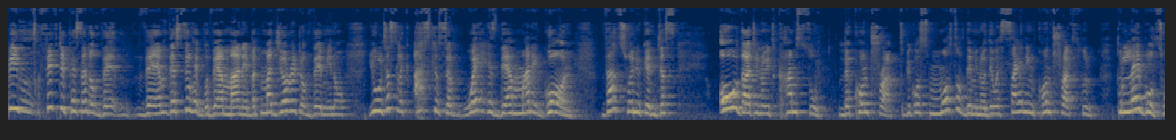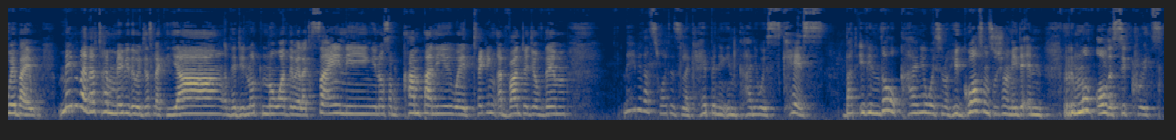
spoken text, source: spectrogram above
maybe 50% of them, them, they still have their money, but majority of them, you know, you will just like ask yourself, where has their money gone? That's when you can just, all that, you know, it comes to the contract because most of them, you know, they were signing contracts to, to labels whereby maybe by that time, maybe they were just like young, they did not know what they were like signing, you know, some company were taking advantage of them. Maybe that's what is like happening in Kanye West's case. But even though Kanye West, you know, he goes on social media and remove all the secrets,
